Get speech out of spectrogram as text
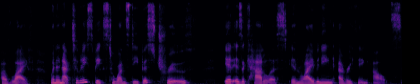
of life. When an activity speaks to one's deepest truth, it is a catalyst enlivening everything else.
